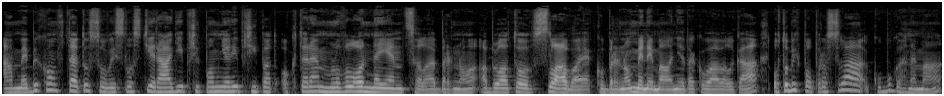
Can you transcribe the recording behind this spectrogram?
A my bychom v této souvislosti rádi připomněli případ, o kterém mluvilo nejen celé Brno a byla to sláva jako Brno, minimálně taková velká. O to bych poprosila Kubu Gahnema.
